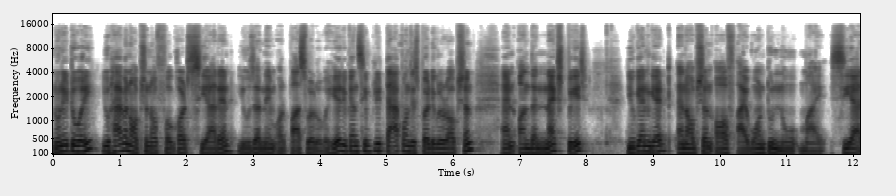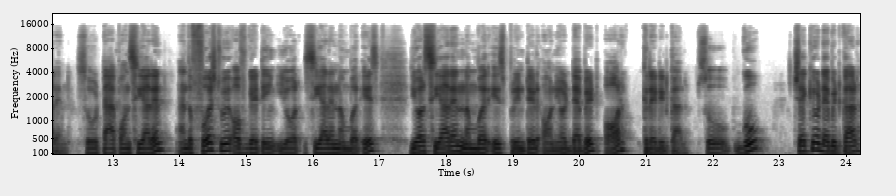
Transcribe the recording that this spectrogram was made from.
no need to worry. You have an option of forgot crn username or password over here. You can simply tap on this particular option. And on the next page you can get an option of I want to know my CRN. So tap on CRN and the first way of getting your CRN number is your CRN number is printed on your debit or credit card. So go check your debit card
